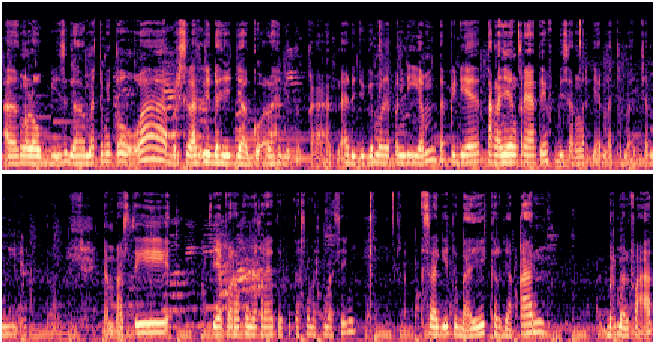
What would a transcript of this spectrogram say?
uh, ngelobi segala macam itu wah bersilat lidahnya jago lah gitu kan. Ada juga mulai pendiam tapi dia tangannya yang kreatif bisa ngerjain macam-macam gitu. Yang pasti tiap orang punya kreativitasnya masing-masing. Selagi itu baik kerjakan bermanfaat.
